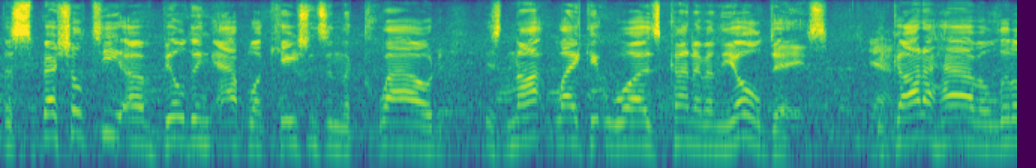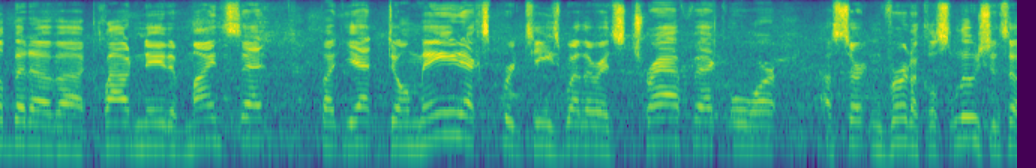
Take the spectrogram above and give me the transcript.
the specialty of building applications in the cloud is not like it was kind of in the old days. Yeah. You got to have a little bit of a cloud native mindset, but yet domain expertise, whether it's traffic or a certain vertical solution. So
